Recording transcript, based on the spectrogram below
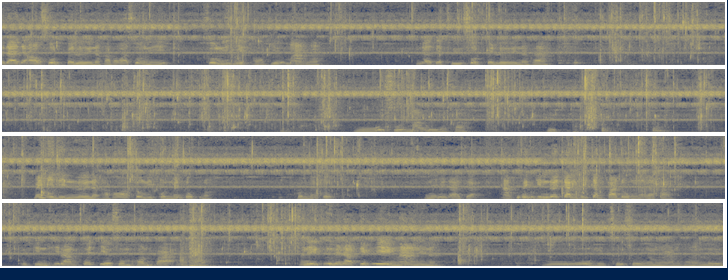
แม่ดาจะเอาสดไปเลยนะคะ เพราะว่าช่วงนี้ช่วงนี้เห็ดออกเยอะมากนะแม่ดาจะถือสดไปเลยนะคะโอ้สวยมากเลยนะคะ เห็ด ไม่มีดินเลยนะคะ เพราะว่าช่วงนี้ฝนไม่ตกเนาะฝนไม่ตกอันนี้ไม่ได้จะอัดไปกินด้วยกันที่จำปาดงนั่นแหละค่ะ ไปกินที่ร้านก๋วยเตี๋ยวสมพรปากนะคะ อันนี้คือไม่ได้เก็บเองนะอันนี้นะโอ้เห็ดสวยๆงามๆทั้งนั้นเลย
